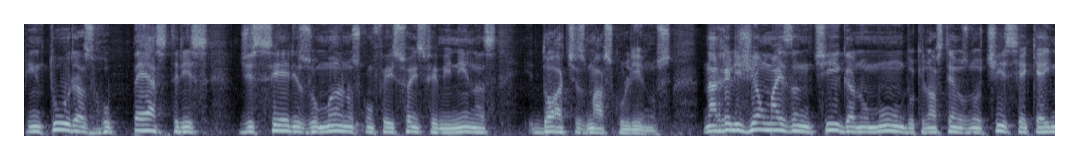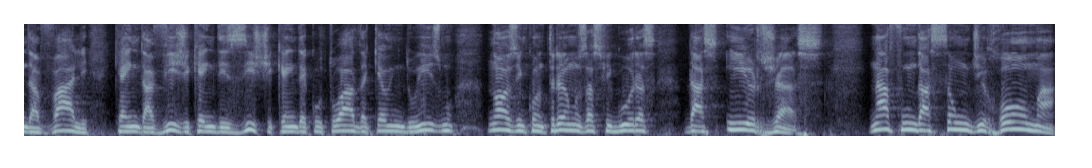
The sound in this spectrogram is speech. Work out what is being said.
pinturas rupestres de seres humanos com feições femininas e dotes masculinos. Na religião mais antiga no mundo, que nós temos notícia que ainda vale, que ainda vige, que ainda existe, que ainda é cultuada, que é o hinduísmo, nós encontramos as figuras das irjas na fundação de Roma,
